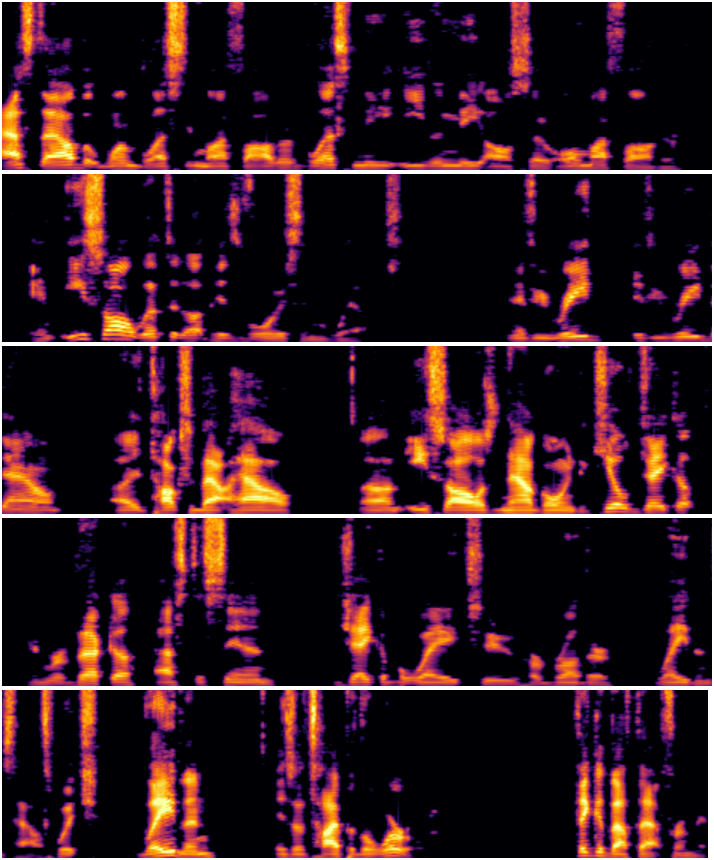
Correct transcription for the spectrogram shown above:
Hast thou but one blessing, my father? Bless me, even me also, O my father. And Esau lifted up his voice and wept. And if you read, if you read down, uh, it talks about how um, Esau is now going to kill Jacob, and Rebekah has to send Jacob away to her brother Laban's house, which Laban is a type of the world. Think about that for a minute.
